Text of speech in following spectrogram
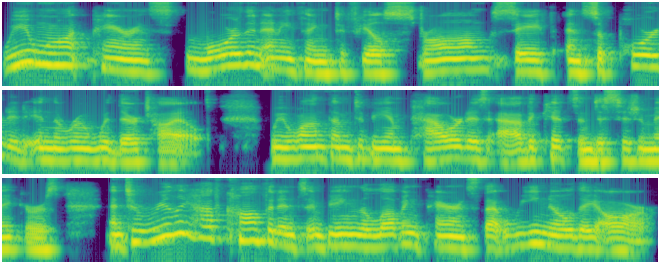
We want parents more than anything to feel strong, safe, and supported in the room with their child. We want them to be empowered as advocates and decision makers and to really have confidence in being the loving parents that we know they are.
